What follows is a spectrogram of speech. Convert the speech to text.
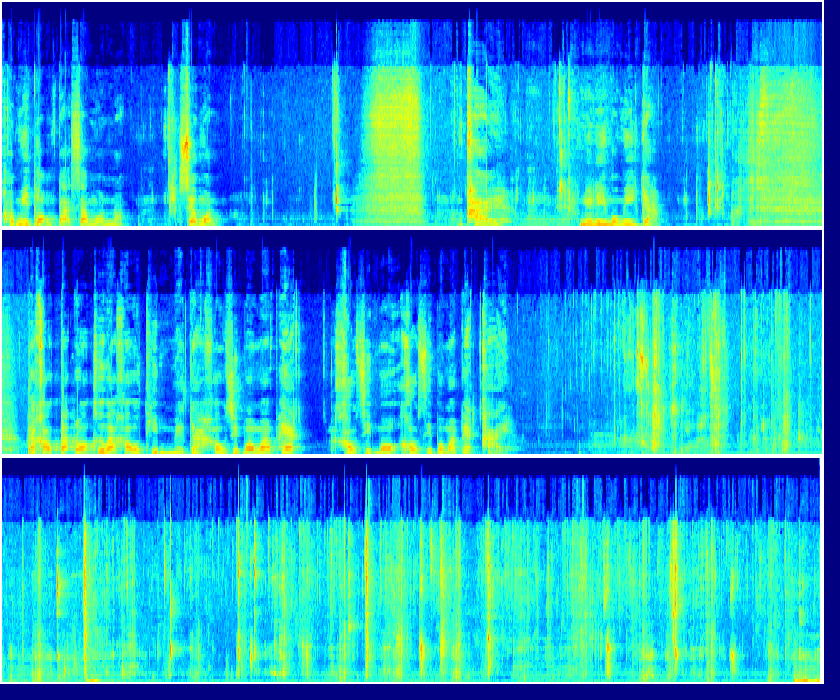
เขามีทองป่าแซลมอนเนาะแซลมอน ขาย อยู่นี่บ่มีจ้ะถ้า เขาตัดออกคือว่าเขาเอาถิ่มแม่จ้ะเขาสิบ่มาแพ็คเขาสิบ่เขาสิบ่มาแพ็คขายอืม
